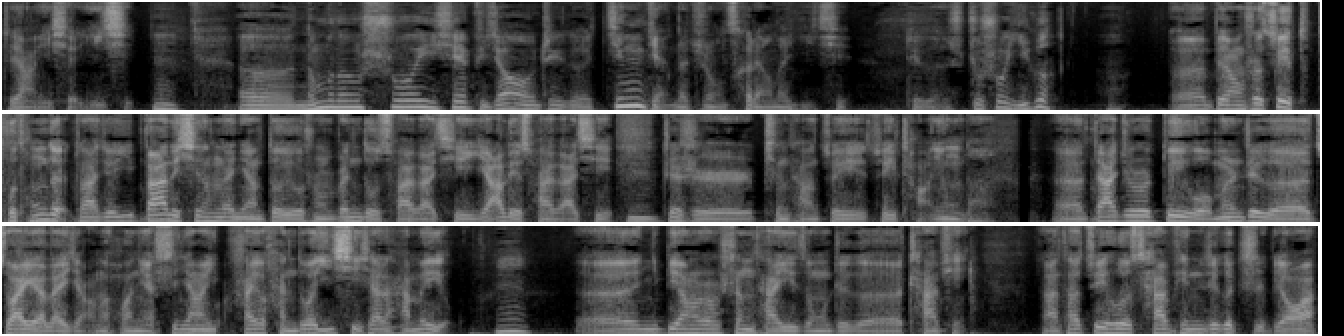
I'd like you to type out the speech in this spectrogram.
这样一些仪器。嗯，呃，能不能说一些比较这个经典的这种测量的仪器？这个就说一个啊。呃，比方说最普通的，对吧？就一般的系统来讲，都有什么温度传感器、压力传感器，这是平常最最常用的。呃，大家就是对我们这个专业来讲的话呢，实际上还有很多仪器现在还没有。嗯。呃，你比方说生产一种这个产品，啊，它最后产品的这个指标啊，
